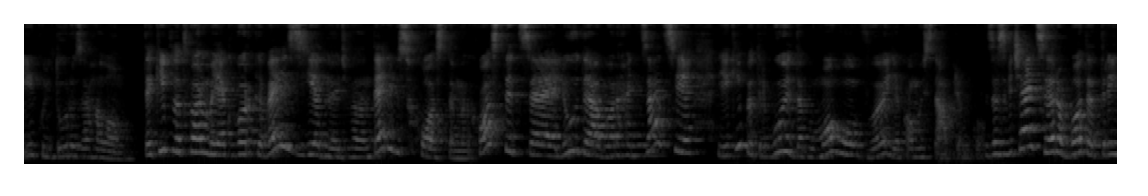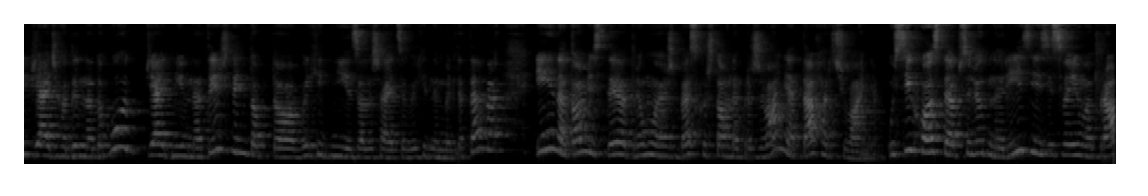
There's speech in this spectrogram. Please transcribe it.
і культуру загалом. Такі платформи, як Workaway, з'єднують волонтерів з хостами. Хости це люди або організації, які потребують допомогу в якомусь напрямку. Зазвичай це робота 3-5 годин на добу, 5 днів на тиждень, тобто вихідні залишаються вихідними для тебе, і натомість ти отримуєш безкоштовне проживання та харчування. Усі хости абсолютно різні зі своїми правилами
